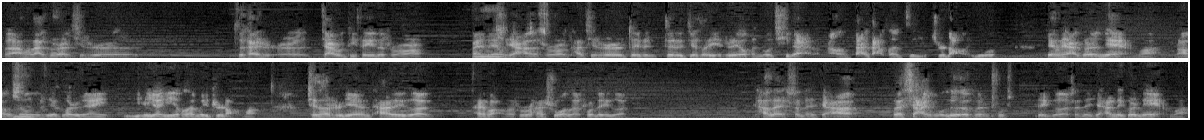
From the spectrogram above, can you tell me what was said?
本阿弗莱克，其实最开始加入 DC 的时候，扮演蝙蝠侠的时候，他其实对这对这角色也是有很多期待的。然后大家打算自己指导一部蝙蝠侠个人电影嘛，然后等一些个人原因、一些原因，后来没指导嘛。前段时间他这个采访的时候还说呢，说这个他在闪电侠在下一部六月份出这个闪电侠那个人电影嘛，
